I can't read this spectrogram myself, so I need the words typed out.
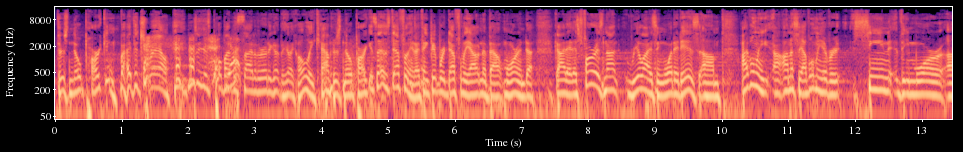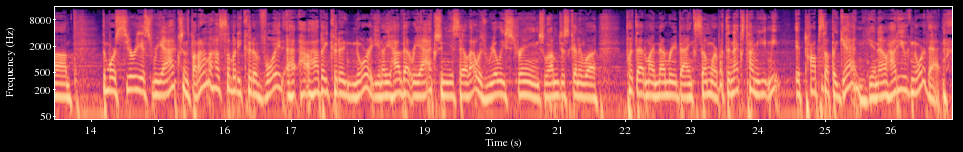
There's no parking by the trail. you just pull by yep. the side of the road and go. They're like, "Holy cow, there's no parking." So that was definitely. I think people are definitely out and about more and uh, got it. As far as not realizing what it is, um, I've only uh, honestly I've only ever seen the more. Um, the more serious reactions, but I don't know how somebody could avoid, how, how they could ignore it. You know, you have that reaction, you say, oh, that was really strange. Well, I'm just going to, uh, put that in my memory bank somewhere. But the next time you eat meat, it pops up again. You know, how do you ignore that?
